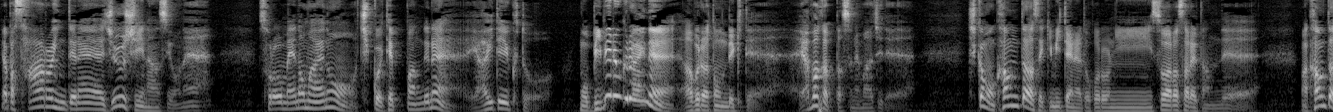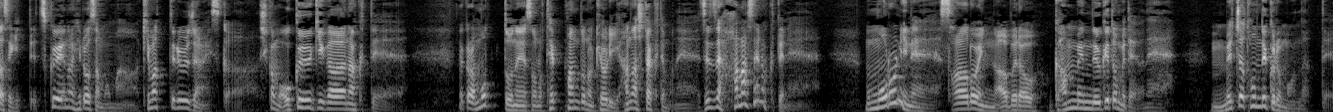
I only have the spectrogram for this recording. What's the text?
やっぱサーロインってね、ジューシーなんですよね。それを目の前のちっこい鉄板でね、焼いていくと、もうビビるぐらいね、油飛んできて、やばかったっすね、マジで。しかもカウンター席みたいなところに座らされたんで、まあ、カウンター席って机の広さもまあ決まってるじゃないですか。しかも奥行きがなくて、だからもっとね、その鉄板との距離離したくてもね、全然離せなくてね、もろにね、サーロインの油を顔面で受け止めたよね。めっちゃ飛んでくるもんだって。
